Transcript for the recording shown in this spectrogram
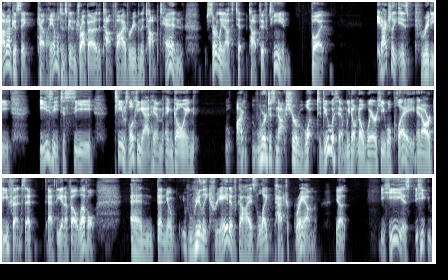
I'm not going to say Kyle Hamilton's going to drop out of the top five or even the top 10, certainly not the t- top 15, but it actually is pretty easy to see teams looking at him and going, I'm, we're just not sure what to do with him. We don't know where he will play in our defense at, at the NFL level. And then, you know, really creative guys like Patrick Graham, you know, he is, he,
